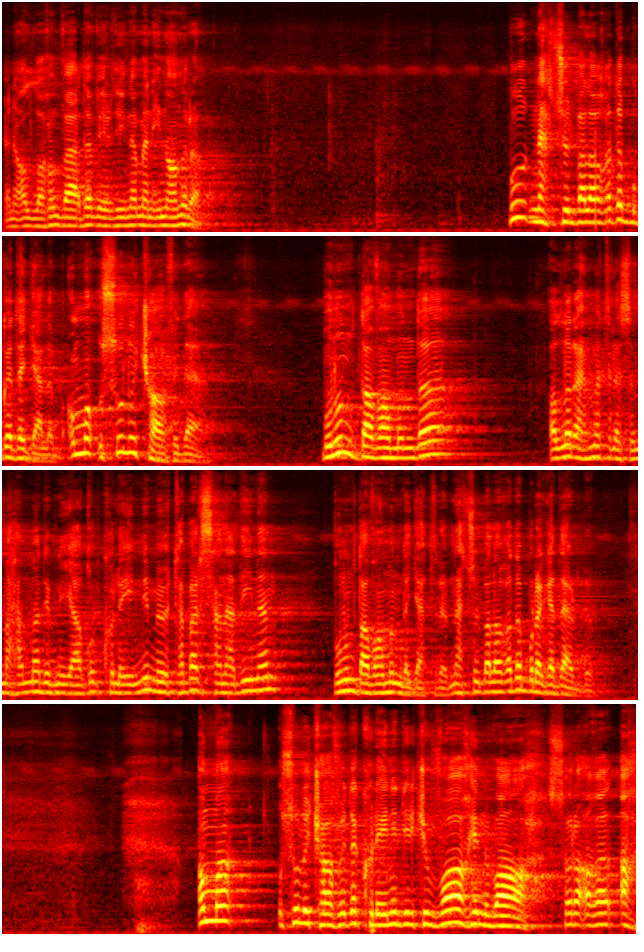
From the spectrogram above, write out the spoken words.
Yəni Allahın vədə verdiyinə mən inanıram. Bu Nəhcül Bəlağada bu qədər gəlib. Amma usulü kafidə bunun davamında Allah rəhmət eləsin Məhəmməd ibn Yaqub Kuleyni mötəbər sənədi ilə bunun davamını da gətirir. Nəhcül Bəlağada bura qədərdir. Amma usulü kafidə Kuleyni deyir ki, vahin vah, sonra ağa ah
